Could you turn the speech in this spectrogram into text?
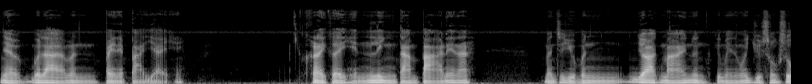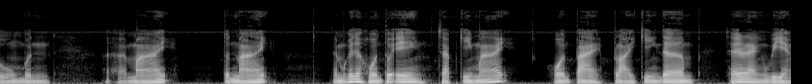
เนี่ยเวลามันไปในป่าใหญ่ ใครเคยเห็นลิงตามป่าเนี่ยนะ มันจะอยู่บนยอดไม้นึ่นคือหมายถึงว่าอยู่สูงๆบนไม้ต้นไม้แล้วมันก็จะโหนตัวเอง จับกิ่งไม้ โหนไปปล่อยกิ่งเดิม ใช้แรงเวียง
